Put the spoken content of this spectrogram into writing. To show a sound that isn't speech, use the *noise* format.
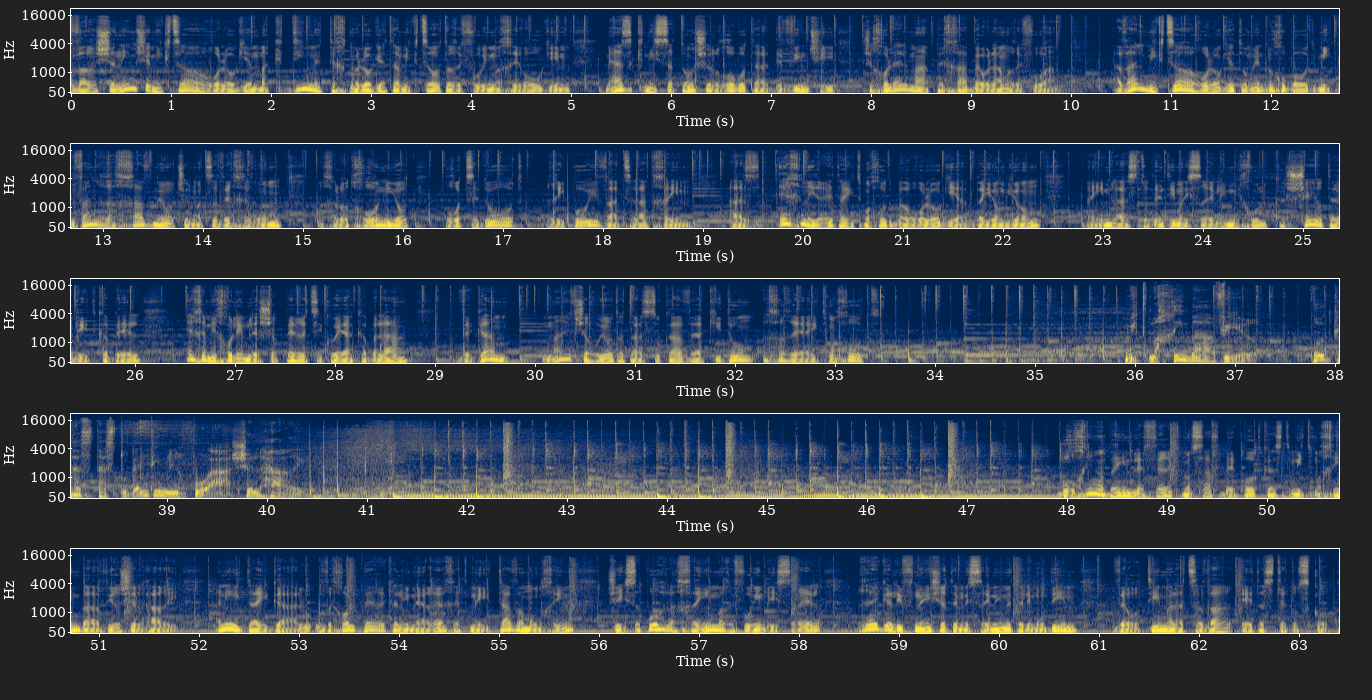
כבר שנים שמקצוע האורולוגיה מקדים את טכנולוגיית המקצועות הרפואיים הכירורגיים מאז כניסתו של רובוט הדה וינצ'י שחולל מהפכה בעולם הרפואה. אבל מקצוע האורולוגיה טומן בחובו עוד מגוון רחב מאוד של מצבי חירום, מחלות כרוניות, פרוצדורות, ריפוי והצלת חיים. אז איך נראית ההתמחות באורולוגיה ביום-יום? האם לסטודנטים הישראלים מחו"ל קשה יותר להתקבל? איך הם יכולים לשפר את סיכויי הקבלה? וגם, מה אפשרויות התעסוקה והקידום אחרי ההתמחות? מתמחים באוויר, פודקאסט הסטודנטים לרפואה של הר"י. ברוכים הבאים לפרק נוסף בפודקאסט מתמחים באוויר של הר"י. אני איתי גל, ובכל פרק אני מארח את מיטב המומחים שיספרו על החיים הרפואיים בישראל רגע לפני שאתם מסיימים את הלימודים ועוטים על הצוואר את הסטטוסקופ.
